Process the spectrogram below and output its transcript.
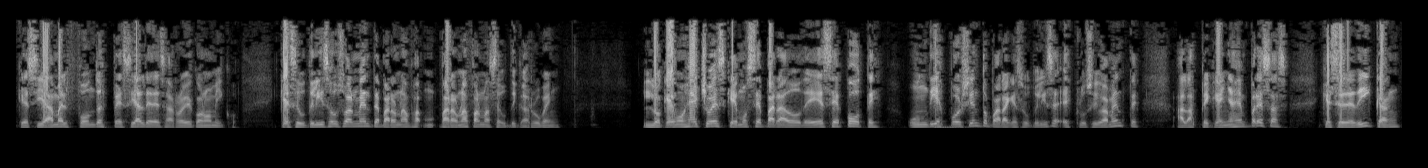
que se llama el Fondo Especial de Desarrollo Económico, que se utiliza usualmente para una, para una farmacéutica, Rubén. Lo que hemos hecho es que hemos separado de ese pote un 10% para que se utilice exclusivamente a las pequeñas empresas que se dedican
